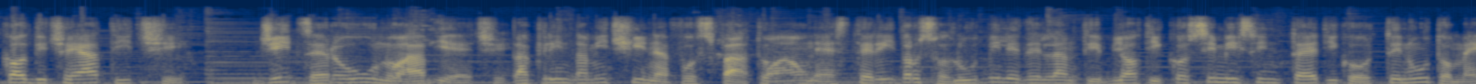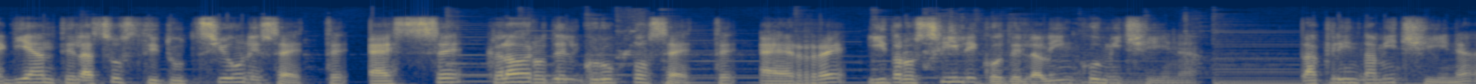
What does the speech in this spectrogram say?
Codice ATC. G01A10. La clindamicina fosfato ha un estere idrosolubile dell'antibiotico semisintetico ottenuto mediante la sostituzione 7S, cloro del gruppo 7R, idrosilico della lincomicina. La clindamicina,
